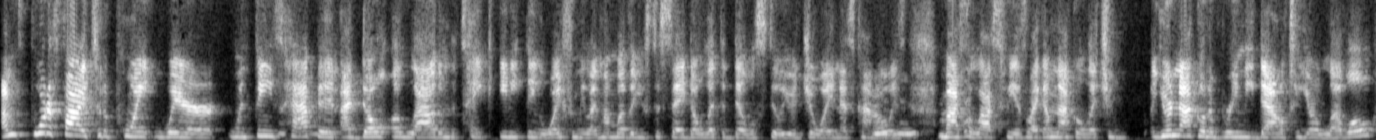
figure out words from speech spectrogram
I'm fortified to the point where when things happen, I don't allow them to take anything away from me. Like my mother used to say, don't let the devil steal your joy. And that's kind of always mm-hmm. my philosophy is like, I'm not going to let you you're not going to bring me down to your level.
